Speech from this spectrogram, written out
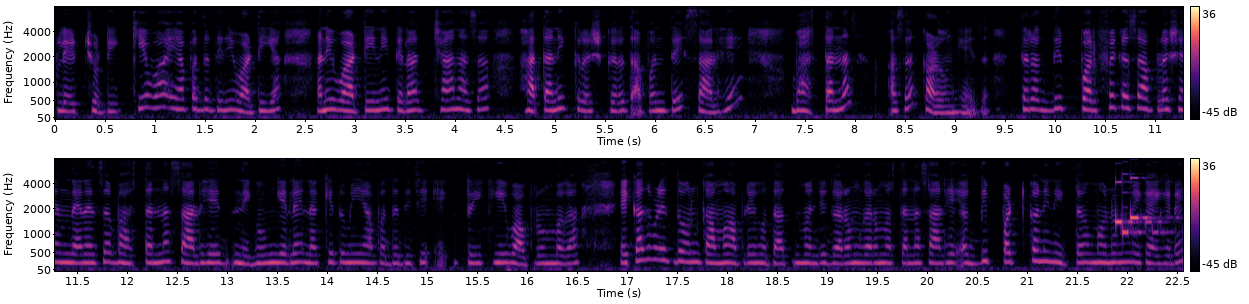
प्लेट छोटी किंवा या पद्धतीने वाटी घ्या आणि वाटीने त्याला छान असं हाताने क्रश करत आपण ते साल हे भाजतानाच असं काढून घ्यायचं. तर अगदी परफेक्ट असं आपलं शेंगदाण्याचं भाजताना साल हे निघून गेले. नक्की तुम्ही या पद्धतीची एक ट्रिक ही वापरून बघा. एकाच वेळेस दोन कामं आपले होतात. म्हणजे गरम गरम असताना साल हे अगदी पटकन निघतं. म्हणून मी काय केले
